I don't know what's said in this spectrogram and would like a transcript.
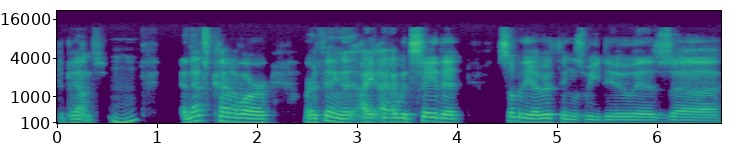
depends mm-hmm. and that's kind of our our thing I, I would say that some of the other things we do is uh,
